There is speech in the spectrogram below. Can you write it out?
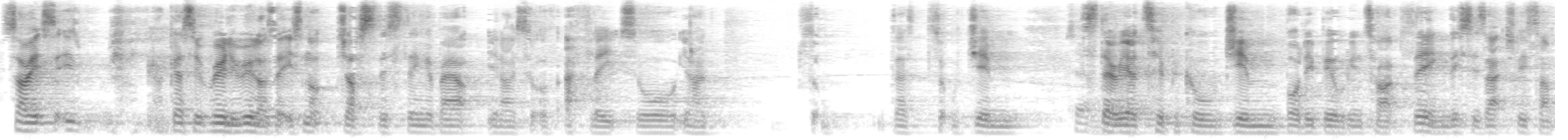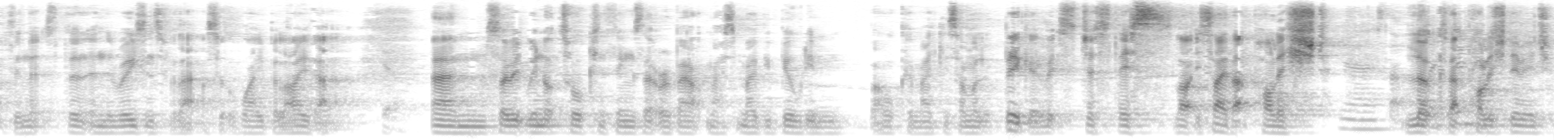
So it's, it's, I guess it really realised that it's not just this thing about you know sort of athletes or you know sort of the sort of gym Certainly. stereotypical gym bodybuilding type thing. This is actually something that's the, and the reasons for that are sort of way below that. Yeah. Um, so we're not talking things that are about maybe building bulk and making someone look bigger. It's just this, like you say, that polished yeah, that look, polished that image. polished image.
